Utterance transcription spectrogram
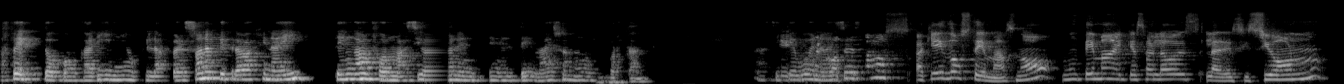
afecto, con cariño, que las personas que trabajen ahí tengan formación en, el tema, eso es muy importante. Así que bueno, aquí hay dos temas, ¿no? Un tema del que has hablado es la decisión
